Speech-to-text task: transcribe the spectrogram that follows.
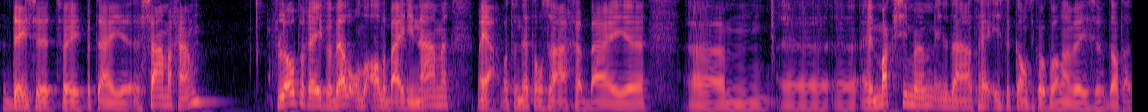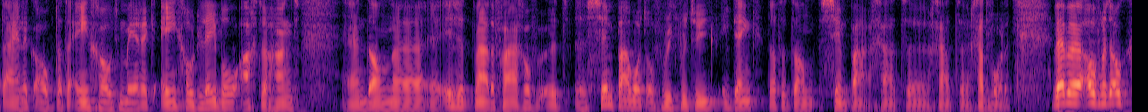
dat deze twee partijen eh, samen gaan. Voorlopig even wel onder allebei die namen. Maar ja, wat we net al zagen bij Um, uh, uh, maximum inderdaad hè, is de kans ook wel aanwezig dat uiteindelijk ook dat er één groot merk, één groot label achter hangt. En dan uh, is het maar de vraag of het Simpa wordt of Recruitee. Ik denk dat het dan Simpa gaat, gaat, gaat worden. We hebben overigens ook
